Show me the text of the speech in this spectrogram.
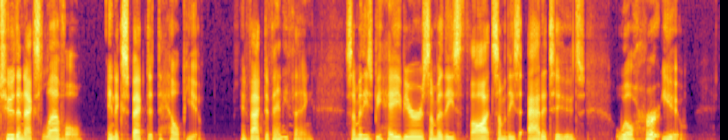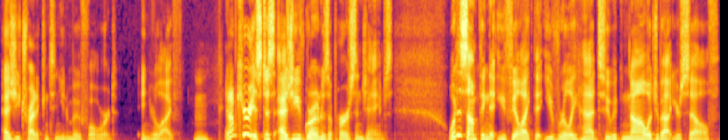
to the next level and expect it to help you. In fact, if anything, some of these behaviors, some of these thoughts, some of these attitudes will hurt you as you try to continue to move forward in your life. Mm. And I'm curious, just as you've grown as a person, James, what is something that you feel like that you've really had to acknowledge about yourself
